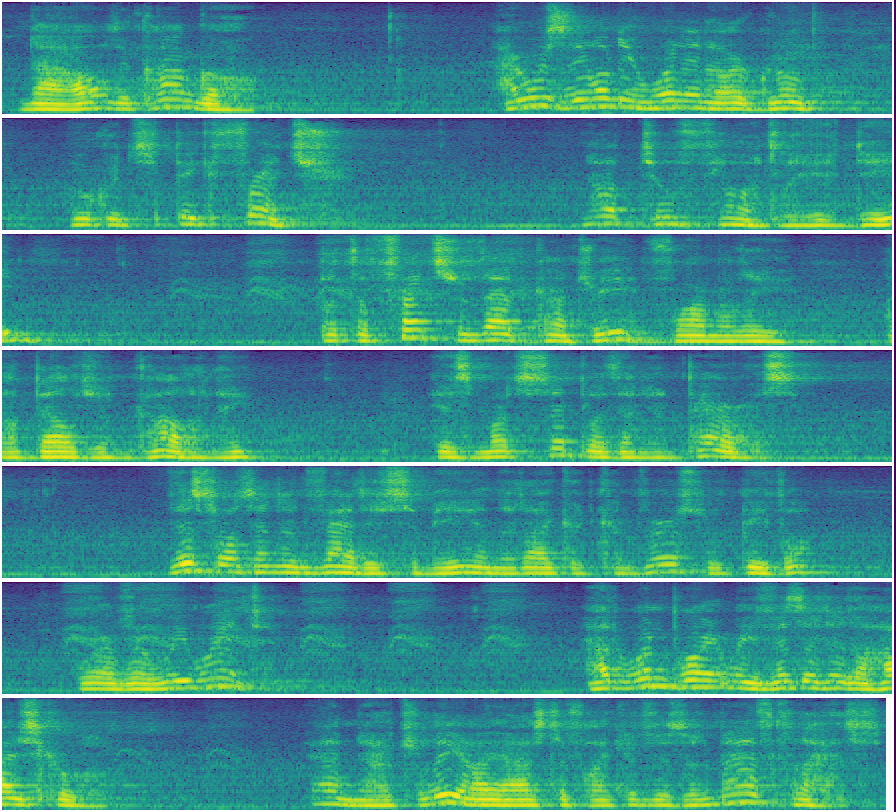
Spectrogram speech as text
now the Congo. I was the only one in our group who could speak French. Not too fluently, indeed. But the French of that country, formerly a Belgian colony, is much simpler than in Paris. This was an advantage to me in that I could converse with people wherever we went. At one point, we visited a high school, and naturally, I asked if I could visit a math class.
